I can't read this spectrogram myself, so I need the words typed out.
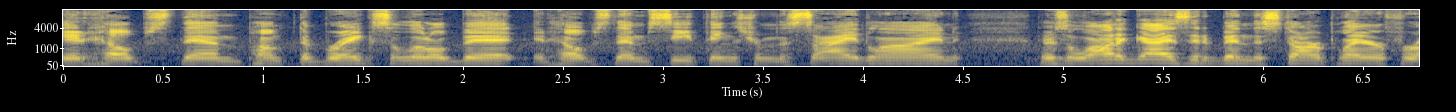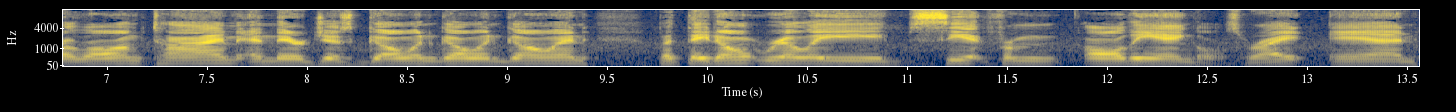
It helps them pump the brakes a little bit. It helps them see things from the sideline. There's a lot of guys that have been the star player for a long time, and they're just going, going, going, but they don't really see it from all the angles, right? And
